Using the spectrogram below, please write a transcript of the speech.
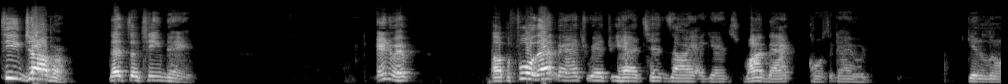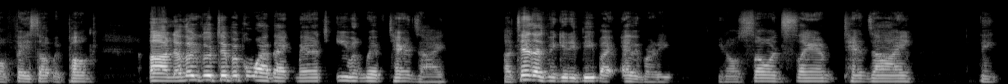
Team Jobber. That's their team name. Anyway, uh, before that match, we actually had Tensai against Ryback. Of course, the guy would get a little face up and pumped. Another good typical Ryback match, even with Tensai. Uh, Tensai's been getting beat by everybody. You know, someone slammed Tensai. I think,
